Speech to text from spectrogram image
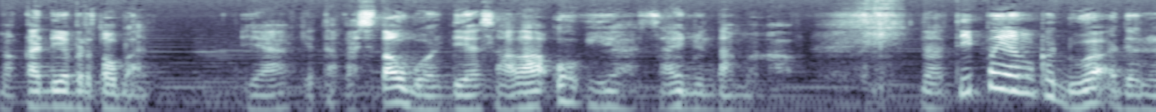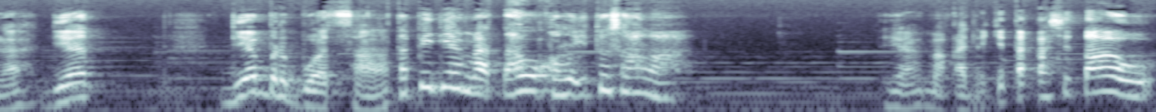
maka dia bertobat. Ya, kita kasih tahu bahwa dia salah. Oh iya, saya minta maaf. Nah, tipe yang kedua adalah dia dia berbuat salah tapi dia nggak tahu kalau itu salah ya makanya kita kasih tahu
